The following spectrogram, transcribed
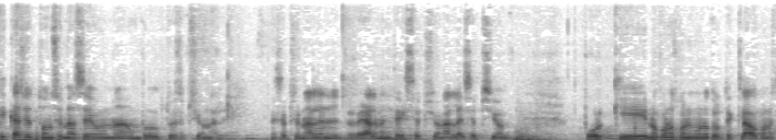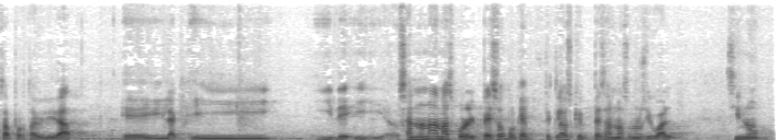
qué Casio Tone se me hace una- un producto excepcional? Excepcional, realmente excepcional, la excepción. Porque no conozco ningún otro teclado con esta portabilidad. eh, y, la- y- y de- y- o sea, no nada más por el peso, porque hay teclados que pesan más o menos igual, sino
